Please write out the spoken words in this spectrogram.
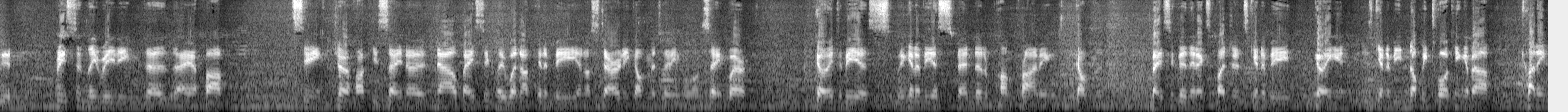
in recently reading the, the AFR, seeing Joe Hockey say, no, now basically we're not going to be an austerity government anymore. I'm saying we're going to be a we're going to be a spend and a pump priming government. Basically, the next budget is going to be going in is going to be not be talking about cutting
